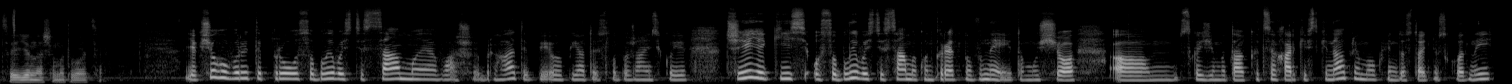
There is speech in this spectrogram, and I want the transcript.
Це є наша мотивація. Якщо говорити про особливості саме вашої бригади пі- п'ятої Слобожанської, чи якісь особливості саме конкретно в неї, тому що, скажімо так, це харківський напрямок, він достатньо складний.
